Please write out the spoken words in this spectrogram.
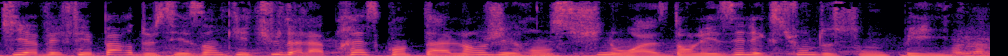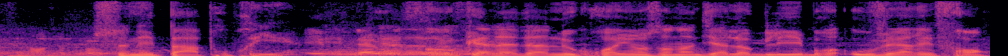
qui avait fait part de ses inquiétudes à la presse quant à l'ingérence chinoise dans les élections de son pays. Ce n'est pas approprié. Au Canada, nous croyons en un dialogue libre, ouvert et franc.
